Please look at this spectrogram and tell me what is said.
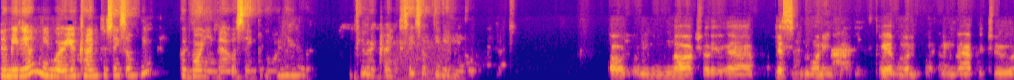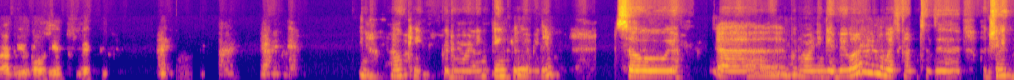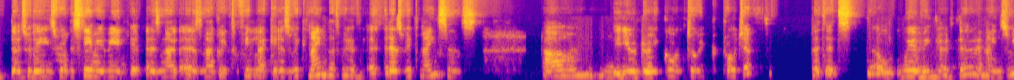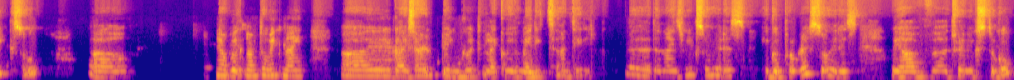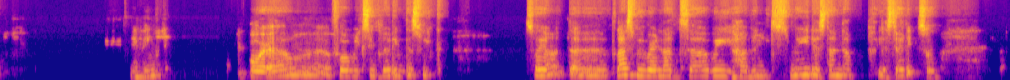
Emilian, were you trying to say something? Good morning. I was saying good morning. If you were trying to say something. Oh, no, actually, uh, yes, good morning to everyone. I'm happy to have you all here today. Yeah, okay. Good morning. Thank you, Emilian. So, yeah, uh, good morning, everyone. Welcome to the. Actually, the, today is Wednesday. Maybe it is not it is not going to feel like it is week nine, but we have it is week nine since um you're doing going to week project. But it's uh, we have entered the ninth week, so uh, yeah, welcome to week nine. Uh, you guys are doing good. Like we've made it until uh, the ninth week, so it is a good progress. So it is. We have uh, three weeks to go. I think, or uh, four weeks, including this week. So yeah, the class we were not, uh, we haven't made a stand up yesterday. So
